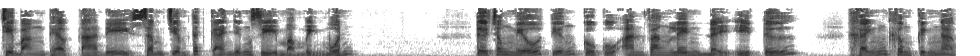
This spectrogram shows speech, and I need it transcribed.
Chỉ bằng theo ta đi xâm chiếm tất cả những gì mà mình muốn. Từ trong miếu tiếng của cụ An vang lên đầy ý tứ. Khánh không kinh ngạc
